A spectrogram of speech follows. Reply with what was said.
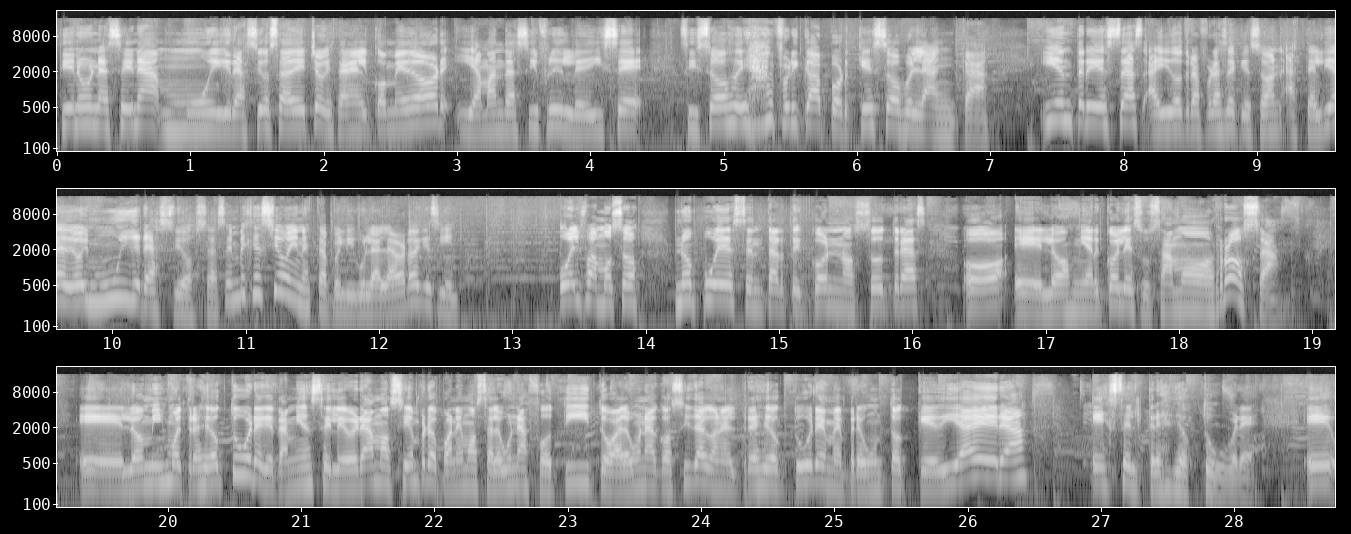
tiene una escena muy graciosa, de hecho, que está en el comedor y Amanda Seyfried le dice, si sos de África, ¿por qué sos blanca? Y entre esas hay otras frases que son hasta el día de hoy muy graciosas. Envejeció bien esta película, la verdad que sí. O el famoso no puedes sentarte con nosotras o eh, los miércoles usamos rosa. Eh, lo mismo el 3 de octubre, que también celebramos siempre o ponemos alguna fotito alguna cosita con el 3 de octubre. Me preguntó qué día era. Es el 3 de octubre. Eh,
